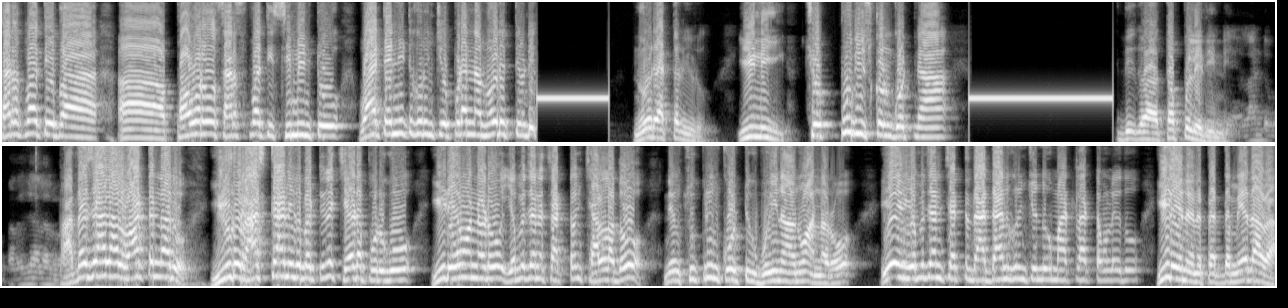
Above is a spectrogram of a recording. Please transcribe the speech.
సరస్వతి పవరు సరస్వతి సిమెంటు వాటన్నిటి గురించి ఎప్పుడన్నా నోరెత్తుండి నోరెత్తడు వీడు ఈయన్ని చెప్పు తీసుకొని కొట్టినా తప్పు లేదు ఎలాంటి పదజాలాలు వాడటం కాదు. ఈడు రాష్ట్రానికి బట్టిన చీడ పురుగు ఈడేమన్నాడు విభజన చట్టం చెల్లదు నేను సుప్రీంకోర్టుకు పోయినాను అన్నారు. ఏ విభజన చట్టం దాని గురించి ఎందుకు మాట్లాడటం లేదు? ఈడేనైనా పెద్ద మేధావా?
